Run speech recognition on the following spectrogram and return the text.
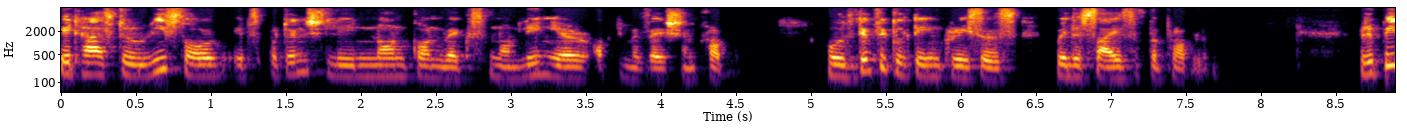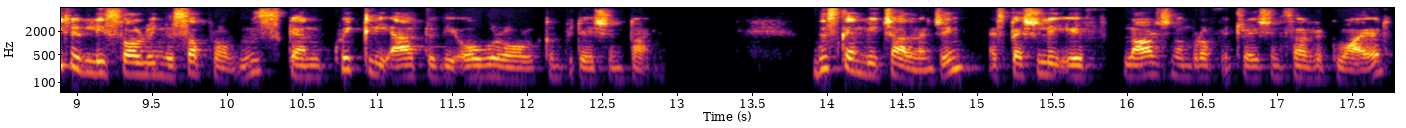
it has to resolve its potentially non-convex nonlinear optimization problem whose difficulty increases with the size of the problem. Repeatedly solving the subproblems can quickly add to the overall computation time. This can be challenging, especially if large number of iterations are required,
